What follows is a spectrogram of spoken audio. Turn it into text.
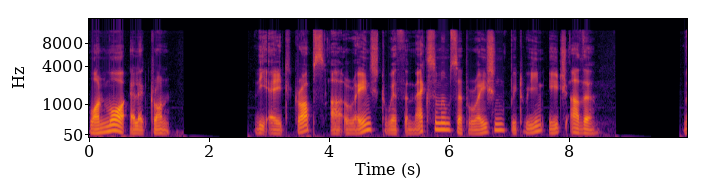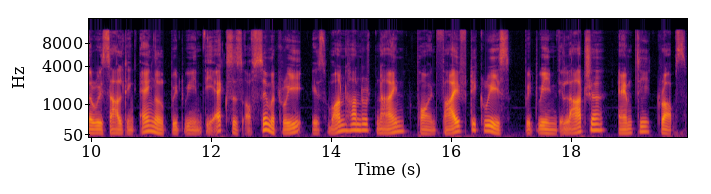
one more electron. The eight drops are arranged with the maximum separation between each other. The resulting angle between the axes of symmetry is 109.5 degrees between the larger, empty drops.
